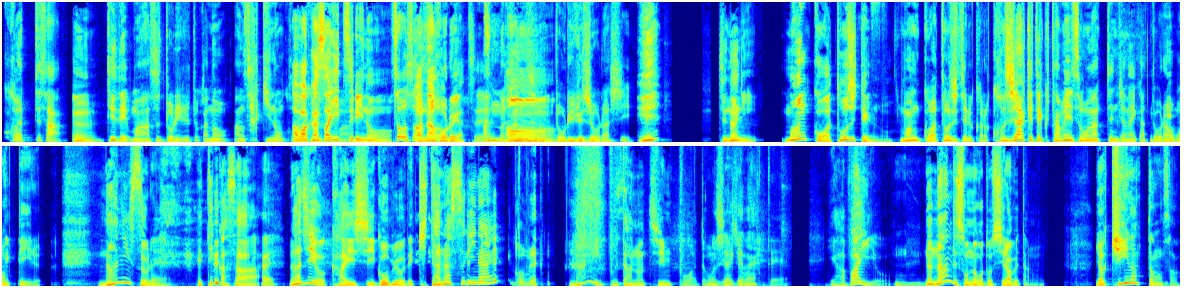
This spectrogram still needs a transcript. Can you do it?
こうやってさうん。手で回すドリルとかのあの先のあワカサギ釣りのそうそうそう。穴掘るやつ。回あんな感じのドリル状らしい。え？じゃ何？マンコは閉じてるの？マンコは閉じてるからこじ開けていくためにそうなってんじゃないかって俺は思っている。何それ？えてかさ はい。ラジオ開始5秒で汚すぎない？ごめん、何？豚のチンポはどうし訳ない。ってやばいよ。うん。いななんでそんなことを調べたの？や気になったのさ。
